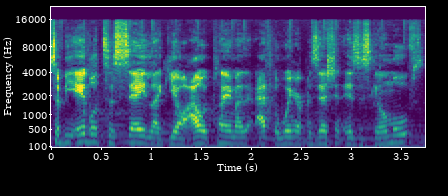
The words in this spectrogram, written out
to be able to say, like, yo, I would play him at, at the winger position is the skill moves.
